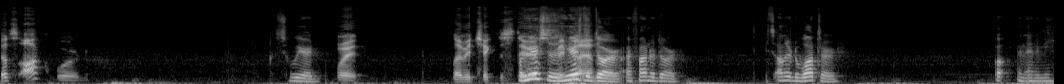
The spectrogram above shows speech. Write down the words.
That's awkward. it's weird. Wait. Let me check the Oh, stairs. here's the Maybe here's I the door. I found a door. It's under the water. Oh, an enemy.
